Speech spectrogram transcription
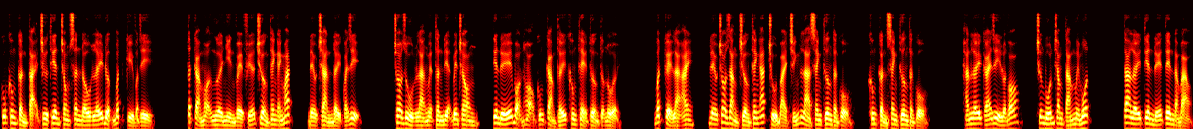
cũng không cần tại chư thiên trong sân đấu lấy được bất kỳ vật gì tất cả mọi người nhìn về phía trường thanh ánh mắt đều tràn đầy quái dị. Cho dù là nguyện thần điện bên trong, tiên đế bọn họ cũng cảm thấy không thể tưởng tượng nổi. Bất kể là ai, đều cho rằng trường thanh át chủ bài chính là sanh thương thần cổ, không cần sanh thương thần cổ. Hắn lấy cái gì luật võ? Chương bốn trăm tám mươi mốt. Ta lấy tiên đế tên đảm bảo.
